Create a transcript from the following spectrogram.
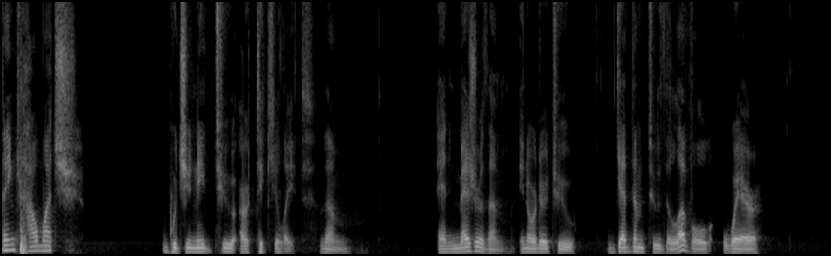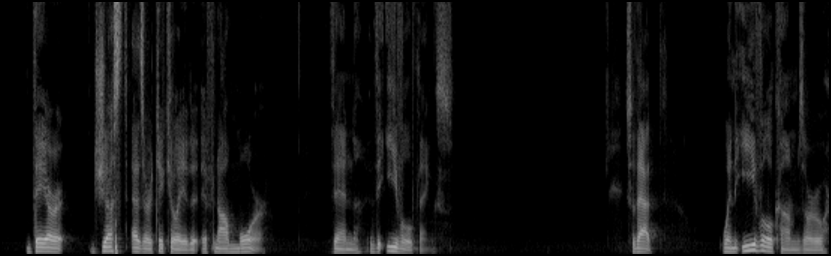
Think how much would you need to articulate them and measure them in order to get them to the level where they are just as articulated, if not more, than the evil things. So that when evil comes or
